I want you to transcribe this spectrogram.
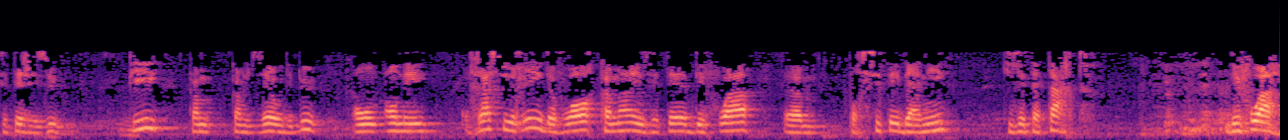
c'était Jésus. Puis, comme, comme je disais au début, on, on est rassuré de voir comment ils étaient des fois, euh, pour citer Danny, qu'ils étaient tartes. Des fois,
